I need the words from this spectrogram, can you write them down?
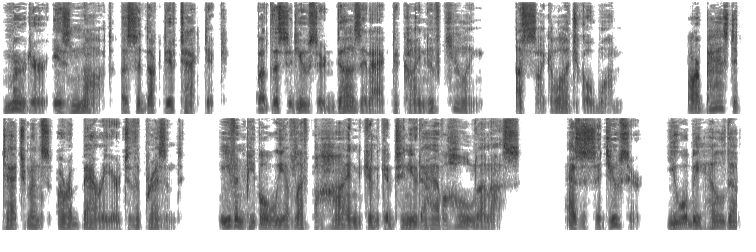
Murder is not a seductive tactic, but the seducer does enact a kind of killing, a psychological one. Our past attachments are a barrier to the present. Even people we have left behind can continue to have a hold on us. As a seducer, you will be held up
